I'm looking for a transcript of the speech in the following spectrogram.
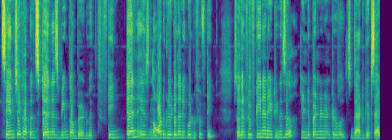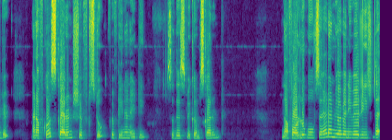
Same check happens 10 is being compared with 15. 10 is not greater than equal to 15. So again 15 and 18 is a independent interval. So that gets added. And of course current shifts to 15 and 18. So this becomes current. Now for loop moves ahead and we have anyway reached the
